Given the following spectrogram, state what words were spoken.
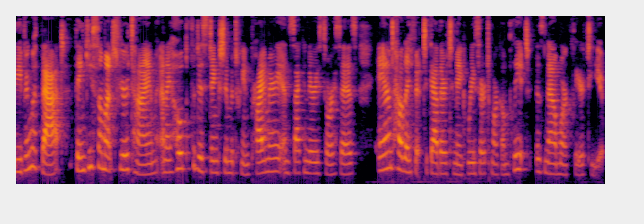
Leaving with that, thank you so much for your time, and I hope the distinction between primary and secondary sources and how they fit together to make research more complete is now more clear to you.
